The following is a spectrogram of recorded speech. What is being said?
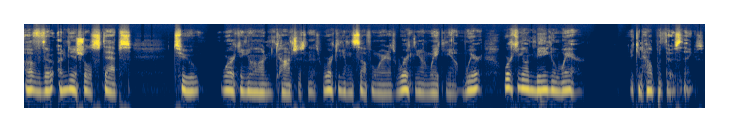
of the initial steps to working on consciousness, working on self awareness, working on waking up, we're working on being aware. It can help with those things.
